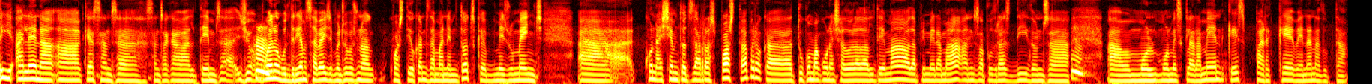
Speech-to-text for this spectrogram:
I, Helena, uh, que se'ns se acaba el temps. Uh, jo, Mm. bueno, voldríem saber, jo penso que és una qüestió que ens demanem tots, que més o menys uh, coneixem tots la resposta, però que tu com a coneixedora del tema de primera mà ens la podràs dir doncs, uh, Mm. uh, molt, molt més clarament, que és per què venen a adoptar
